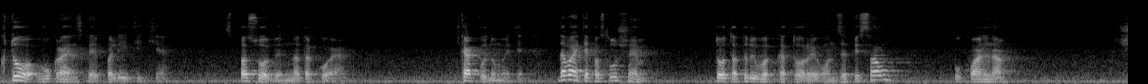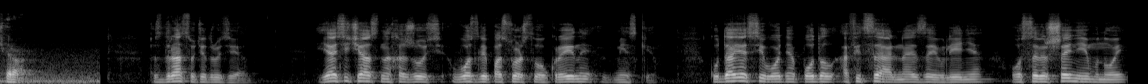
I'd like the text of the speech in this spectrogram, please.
Кто в украинской политике способен на такое? Как вы думаете? Давайте послушаем тот отрывок, который он записал буквально вчера. Здравствуйте, друзья! Я сейчас нахожусь возле посольства Украины в Минске, куда я сегодня подал официальное заявление о совершении мной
